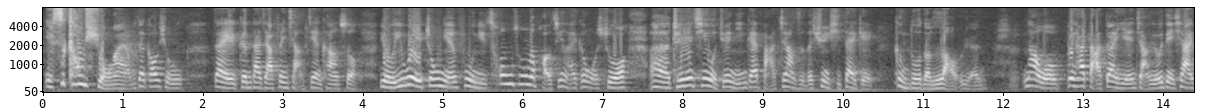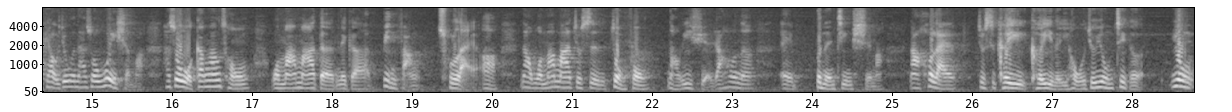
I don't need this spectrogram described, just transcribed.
也是高雄哎，我在高雄在跟大家分享健康的时候，有一位中年妇女匆匆的跑进来跟我说：“呃，陈月清，我觉得你应该把这样子的讯息带给更多的老人。”，那我被他打断演讲，有点吓一跳，我就问他说：“为什么？”他说：“我刚刚从我妈妈的那个病房出来啊，那我妈妈就是中风脑溢血，然后呢，哎，不能进食嘛，那后来。”就是可以可以了以后，我就用这个用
